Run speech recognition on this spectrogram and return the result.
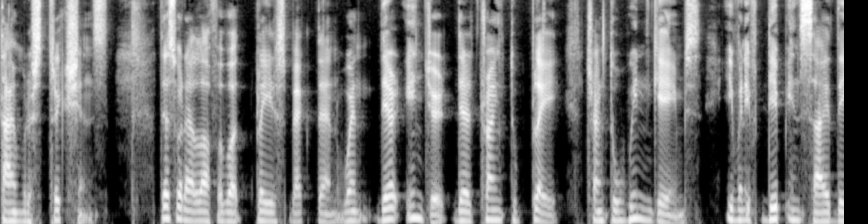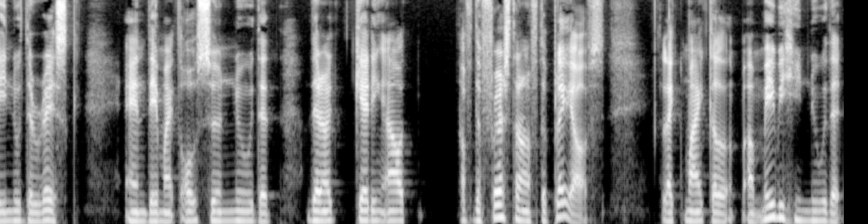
time restrictions. That's what I love about players back then. When they're injured, they're trying to play, trying to win games, even if deep inside they knew the risk. And they might also knew that they're not getting out of the first round of the playoffs. Like michael uh, maybe he knew that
